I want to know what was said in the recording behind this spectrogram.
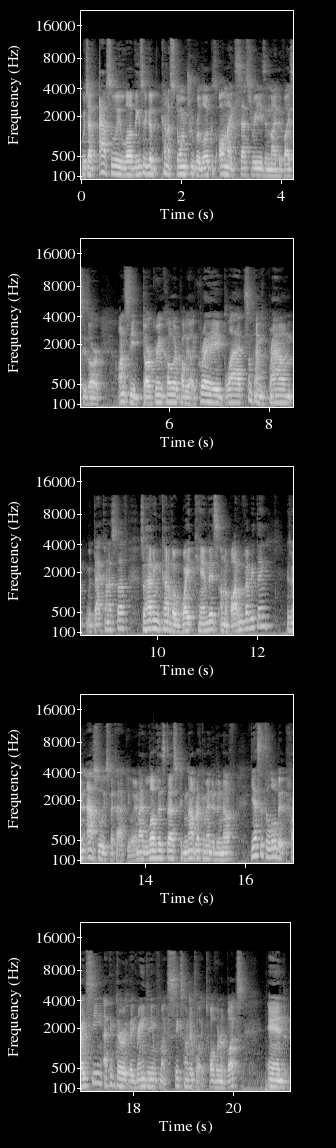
which I've absolutely loved. It gives it a good kind of stormtrooper look because all my accessories and my devices are honestly dark green color, probably like gray, black, sometimes brown with that kind of stuff. So having kind of a white canvas on the bottom of everything has been absolutely spectacular. And I love this desk, could not recommend it enough. Yes, it's a little bit pricey. I think they they range anywhere from like 600 to like 1200 bucks. And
